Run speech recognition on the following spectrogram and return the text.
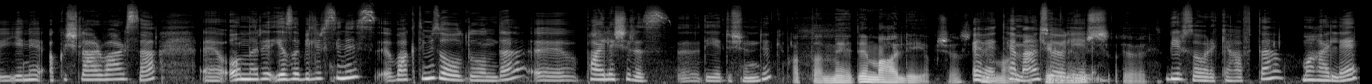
yeni akışlar varsa e, onları yazabilirsiniz. Vaktimiz olduğunda e, paylaşırız e, diye düşündük. Hatta M'de mahalle yapacağız. Evet mahalle. hemen Kelimemiz, söyleyelim. Evet. Bir sonraki hafta mahalle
